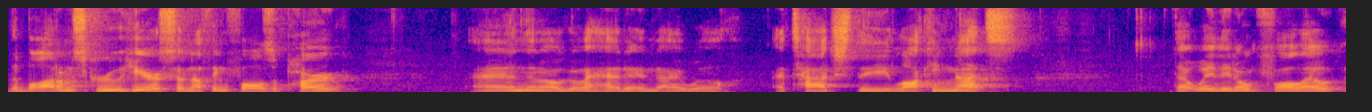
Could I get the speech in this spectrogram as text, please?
the bottom screw here so nothing falls apart. And then I'll go ahead and I will attach the locking nuts. That way they don't fall out.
